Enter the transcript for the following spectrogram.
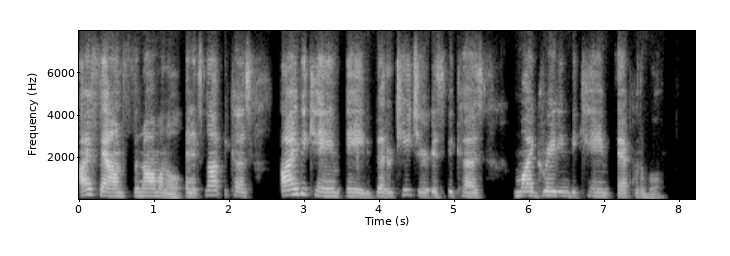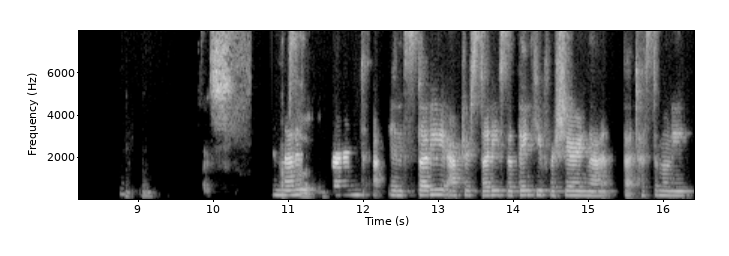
I found phenomenal. And it's not because I became a better teacher, it's because my grading became equitable. Nice. And that is confirmed in study after study. So thank you for sharing that that testimony.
